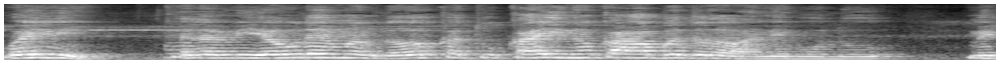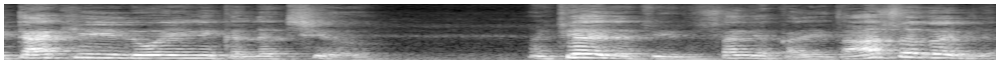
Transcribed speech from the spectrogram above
वहिनी त्याला मी एवढं म्हणलो का तू काही नको अभद्रवाने बोलू. मी टाकील वहिनी का लक्ष. आणि त्याला ते संध्याकाळी तर असं घडलं.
